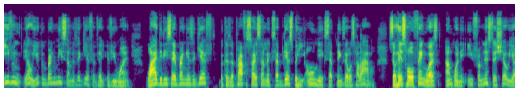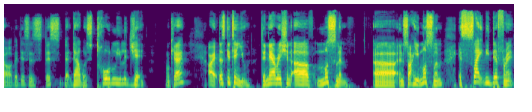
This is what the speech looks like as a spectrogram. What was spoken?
even yo, you can bring me some as a gift if, if you want. Why did he say bring as a gift? Because the Prophet some accept gifts, but he only accept things that was halal. So his whole thing was, I'm going to eat from this to show y'all that this is this that that was totally legit. Okay. All right, let's continue. The narration of Muslim uh, Sahih Muslim is slightly different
